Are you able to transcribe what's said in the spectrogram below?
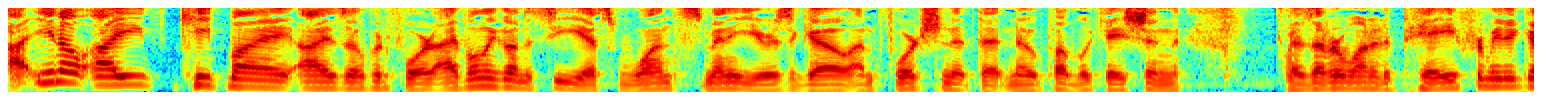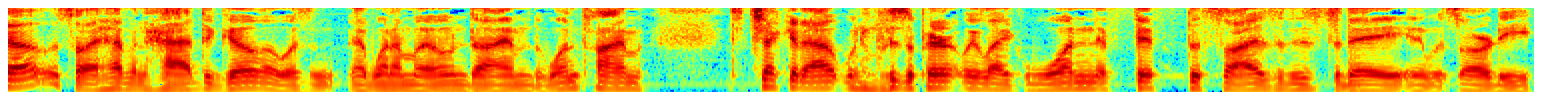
I, you know, I keep my eyes open for it. I've only gone to CES once many years ago. I'm fortunate that no publication has ever wanted to pay for me to go, so I haven't had to go. I wasn't, I went on my own dime the one time to check it out when it was apparently like one fifth the size it is today and it was already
